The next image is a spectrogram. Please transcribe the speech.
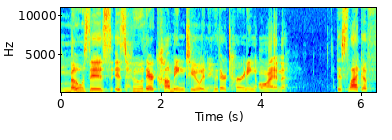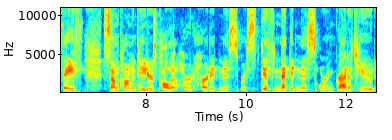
Moses is who they're coming to and who they're turning on. This lack of faith, some commentators call it hard heartedness or stiff neckedness or ingratitude,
